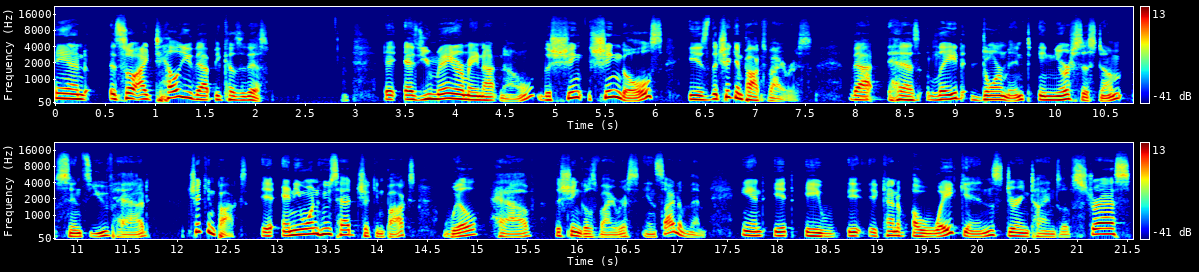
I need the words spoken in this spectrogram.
And so I tell you that because of this as you may or may not know, the shing- shingles is the chickenpox virus that has laid dormant in your system since you've had chickenpox. Anyone who's had chickenpox will have the shingles virus inside of them, and it a it, it kind of awakens during times of stress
